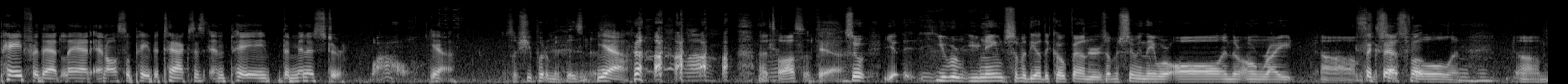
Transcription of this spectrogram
paid for that land and also paid the taxes and paid the minister. wow. Yeah. So she put them in business. Yeah. That's awesome. Yeah. So y- you were you named some of the other co-founders. I'm assuming they were all in their own right um, Successful. and um,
